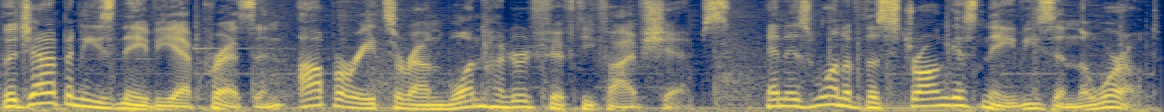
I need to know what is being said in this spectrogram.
The Japanese Navy at present operates around 155 ships and is one of the strongest navies in the world.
